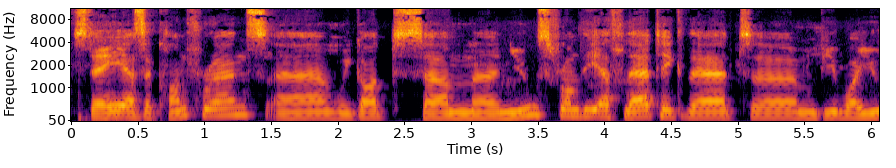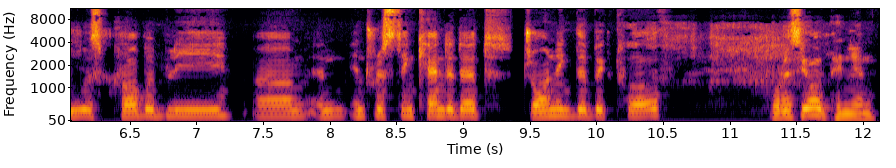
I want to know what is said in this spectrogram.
stay as a conference? Uh, we got some uh, news from the Athletic that um, BYU is probably um, an interesting candidate joining the Big 12. What is your opinion?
